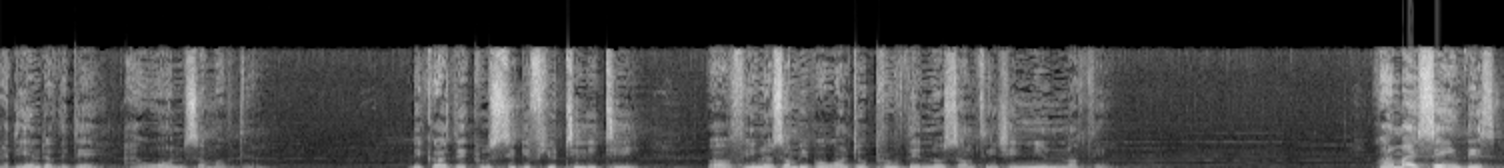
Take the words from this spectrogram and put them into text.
At the end of the day, I warned some of them because they could see the futility of, you know, some people want to prove they know something. She knew nothing. Why am I saying this?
